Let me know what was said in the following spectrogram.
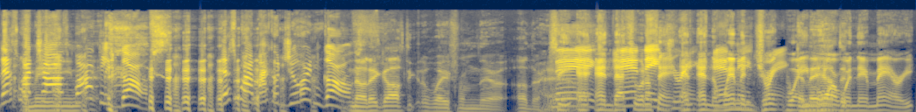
that's why I Charles mean- Barkley golfs. That's why Michael Jordan golfs. No, they golf to get away from their other half. See, and, and that's and what I'm saying. drink, and, and the and women drink, drink. way And they more to- when they're married.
